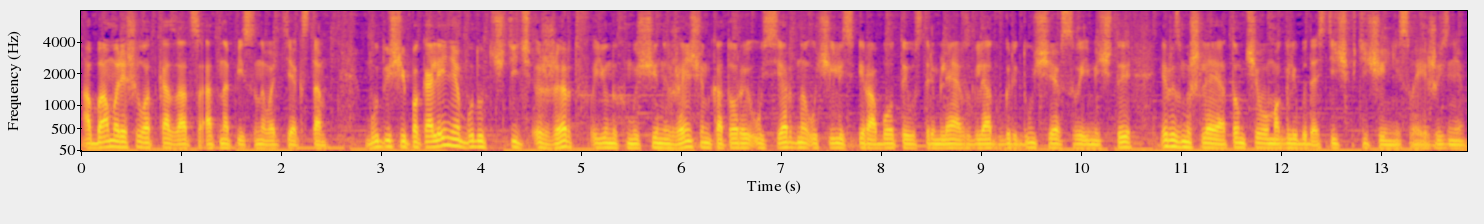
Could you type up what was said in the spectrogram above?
Обама решил отказаться от написанного текста. Будущие поколения будут чтить жертв юных мужчин и женщин, которые усердно учились и работая, устремляя взгляд в грядущее, в свои мечты и размышляя о том, чего могли бы достичь в течение своей жизни.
